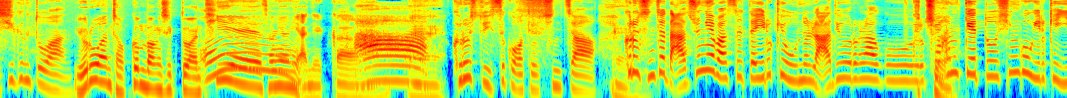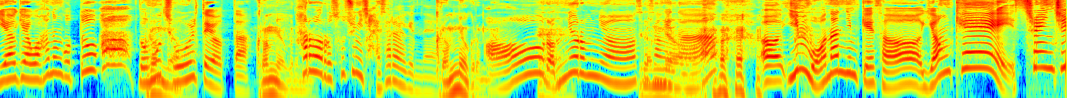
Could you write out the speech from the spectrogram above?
지금 또한. 이러한 접근 방식 또한 T의 오. 성향이 아닐까. 아, 네. 그럴 수도 있을 것 같아요, 진짜. 네. 그럼 진짜 나중에 봤을 때 이렇게 오늘 라디오를 하고 이렇게 그쵸. 함께 또 신곡 이렇게 이야기하고 하는 것도 헉, 너무 그럼요. 좋을 때였다. 그럼요, 그럼요. 하루하루 소중히 잘 살아야겠네요. 그럼요, 그럼요. 어, 네. 럼요, 럼요, 세상에나. 어, 임원아님께서 영케 스트레인지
